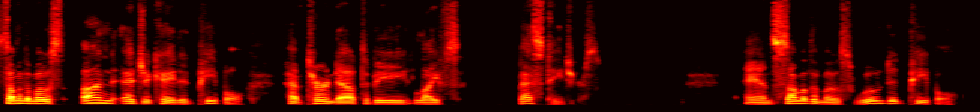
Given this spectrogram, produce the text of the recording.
Some of the most uneducated people have turned out to be life's best teachers. And some of the most wounded people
